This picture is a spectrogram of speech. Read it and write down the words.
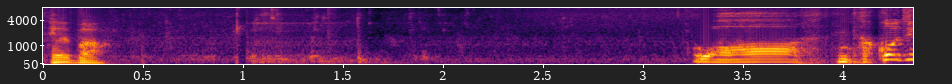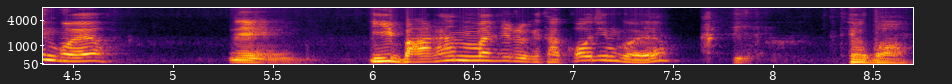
대박. 와, 다 꺼진 거예요? 네 이 말 한마디로 이렇게 다 꺼진 거예요? 대박.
